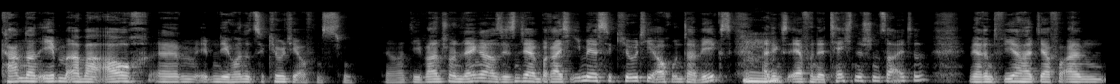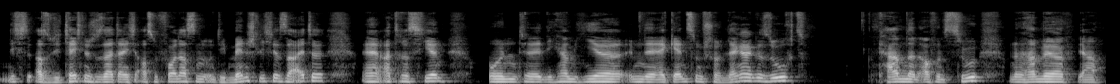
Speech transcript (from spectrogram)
kam dann eben aber auch ähm, eben die Hornet Security auf uns zu. Ja, die waren schon länger, also sie sind ja im Bereich E-Mail Security auch unterwegs, mhm. allerdings eher von der technischen Seite, während wir halt ja vor allem nicht, also die technische Seite eigentlich außen vor lassen und die menschliche Seite äh, adressieren. Und äh, die haben hier eine Ergänzung schon länger gesucht kamen dann auf uns zu und dann haben wir, ja,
